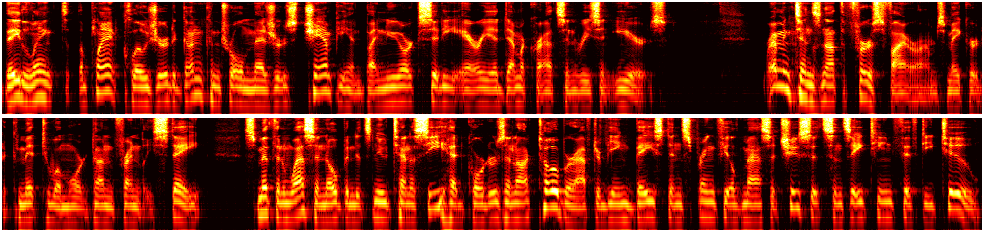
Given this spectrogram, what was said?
They linked the plant closure to gun control measures championed by New York City area Democrats in recent years. Remington's not the first firearms maker to commit to a more gun-friendly state. Smith & Wesson opened its new Tennessee headquarters in October after being based in Springfield, Massachusetts since 1852.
